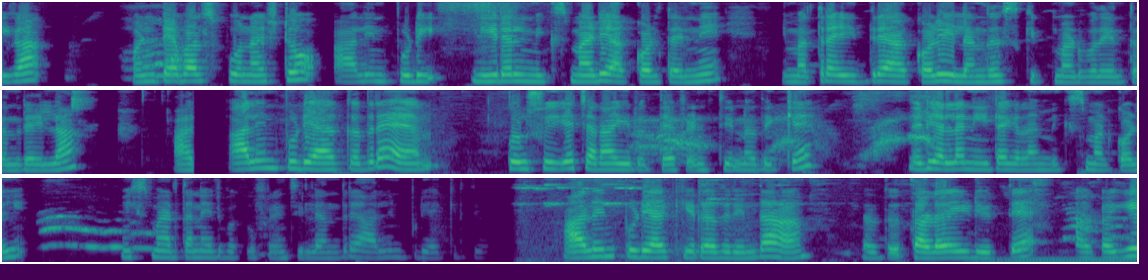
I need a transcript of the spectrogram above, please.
ಈಗ ಒನ್ ಟೇಬಲ್ ಸ್ಪೂನ್ ಅಷ್ಟು ಹಾಲಿನ ಪುಡಿ ನೀರಲ್ಲಿ ಮಿಕ್ಸ್ ಮಾಡಿ ಹಾಕ್ಕೊಳ್ತಾ ಇದ್ದೀನಿ ನಿಮ್ಮ ಹತ್ರ ಇದ್ರೆ ಹಾಕೊಳ್ಳಿ, ಇಲ್ಲಾಂದ್ರೆ ಸ್ಕಿಪ್ ಮಾಡ್ಬೋದು ಅಂತಂದರೆ ಇಲ್ಲ. ಹಾಲಿನ ಪುಡಿ ಹಾಕಿದ್ರೆ ಕುಲ್ಫಿಗೆ ಚೆನ್ನಾಗಿರುತ್ತೆ ಫ್ರೆಂಡ್ಸ್ ತಿನ್ನೋದಕ್ಕೆ. ನೋಡಿ, ಎಲ್ಲ ನೀಟಾಗೆಲ್ಲ ಮಿಕ್ಸ್ ಮಾಡ್ಕೊಳ್ಳಿ. ಮಿಕ್ಸ್ ಮಾಡ್ತಾನೆ ಇರಬೇಕು ಫ್ರೆಂಡ್ಸ್ ಇಲ್ಲಾಂದರೆ ಹಾಲಿನ ಪುಡಿ ಹಾಕಿರ್ತೀವಿ. ಹಾಲಿನ ಪುಡಿ ಹಾಕಿರೋದ್ರಿಂದ ಅದು ತಳ ಹಿಡಿಯುತ್ತೆ. ಹಾಗಾಗಿ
